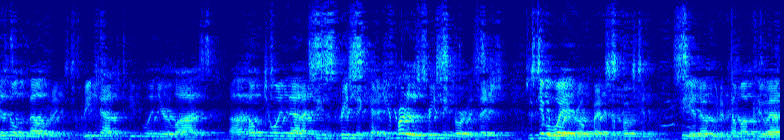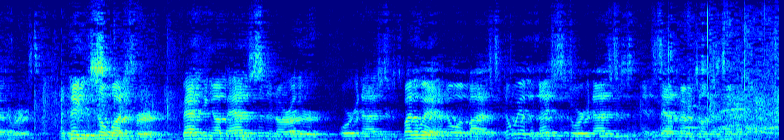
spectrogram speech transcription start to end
until the bell rings, to reach out to people in your lives, uh, help join that. I see some precinct, if you're part of this precinct organization, just give a wave real quick so folks can see and know who to come up to afterwards. And thank you so much for backing up Addison and our other organizers. By the way, I know I'm biased, but don't we have the nicest organizers and staff members on this campus?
